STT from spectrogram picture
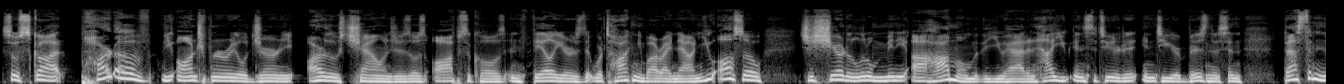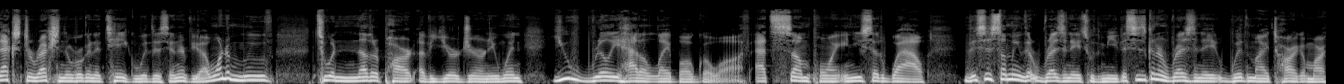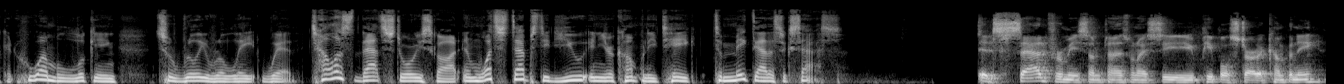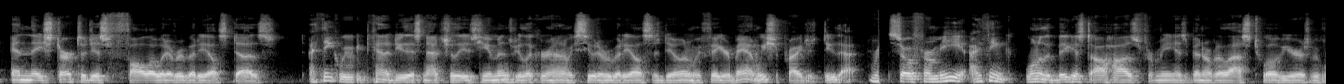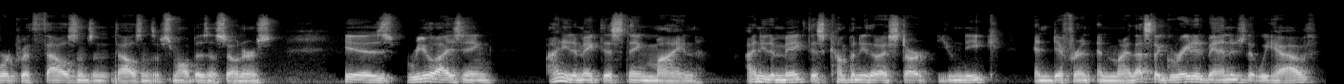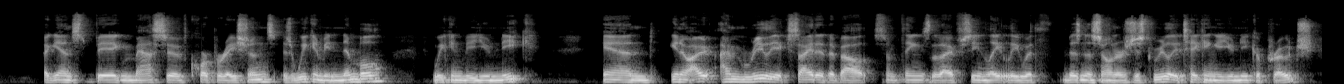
So, Scott, part of the entrepreneurial journey are those challenges, those obstacles and failures that we're talking about right now. And you also just shared a little mini aha moment that you had and how you instituted it into your business. And that's the next direction that we're going to take with this interview. I want to move to another part of your journey when you really had a light bulb go off at some point and you said, wow, this is something that resonates with me. This is going to resonate with my target market, who I'm looking to really relate with. Tell us that story, Scott, and what steps did you and your company take to make that a success? It's sad for me sometimes when I see people start a company and they start to just follow what everybody else does. I think we kind of do this naturally as humans. We look around and we see what everybody else is doing and we figure, man, we should probably just do that. Right. So for me, I think one of the biggest ahas for me has been over the last 12 years. We've worked with thousands and thousands of small business owners is realizing I need to make this thing mine. I need to make this company that I start unique and different and mine. That's the great advantage that we have against big, massive corporations is we can be nimble, we can be unique. And, you know, I, I'm really excited about some things that I've seen lately with business owners just really taking a unique approach.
